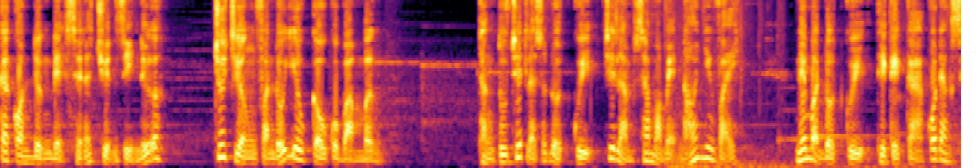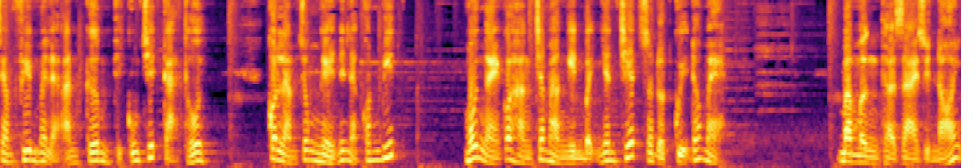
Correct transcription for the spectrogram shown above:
Các con đừng để xảy ra chuyện gì nữa. Chú trường phản đối yêu cầu của bà Mừng. Thằng Tú chết là do đột quỵ, Chứ làm sao mà mẹ nói như vậy? Nếu mà đột quỵ thì kể cả có đang xem phim hay là ăn cơm Thì cũng chết cả thôi. Con làm trong nghề nên là con biết. Mỗi ngày có hàng trăm hàng nghìn bệnh nhân chết do đột quỵ đó mẹ. Bà Mừng thở dài rồi nói,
